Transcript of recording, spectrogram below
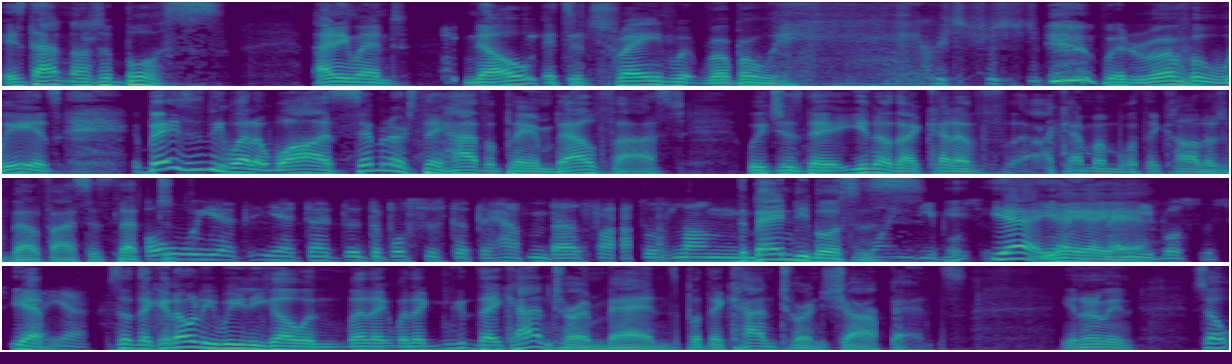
Is that not a bus? And he went, No, it's a train with rubber wheels. with rubber wheels. Basically, what it was, similar to they have up here in Belfast, which is the, you know, that kind of, I can't remember what they call it in Belfast. It's that, Oh, yeah, yeah, the, the, the buses that they have in Belfast, those long. the bendy buses. buses. Yeah, yeah, yeah, the yeah. bendy buses. Yeah. Yeah, yeah. So they can only really go in, well, they, well, they, they can turn bends, but they can't turn sharp bends. You know what I mean? So,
